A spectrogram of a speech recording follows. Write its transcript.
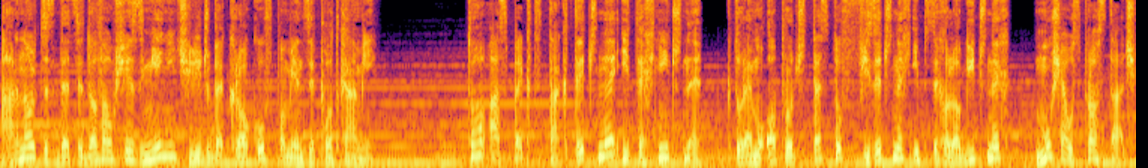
Arnold zdecydował się zmienić liczbę kroków pomiędzy płotkami. To aspekt taktyczny i techniczny, któremu oprócz testów fizycznych i psychologicznych musiał sprostać.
